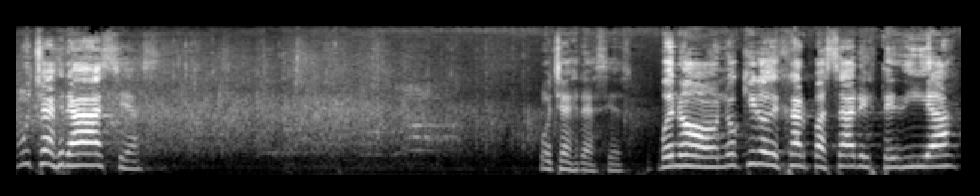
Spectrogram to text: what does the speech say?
Muchas gracias. Muchas gracias. Bueno, no quiero dejar pasar este día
